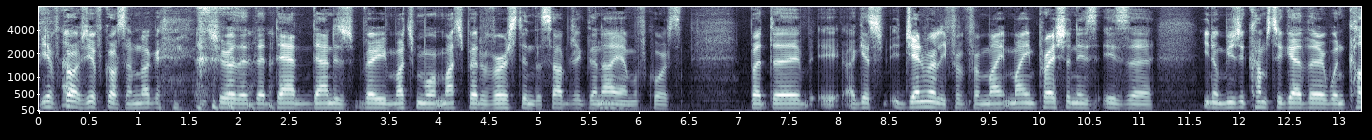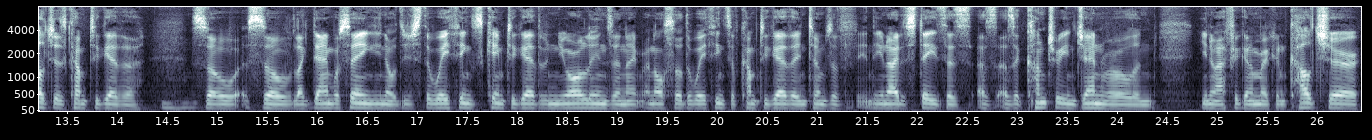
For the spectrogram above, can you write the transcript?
Yeah, of course, yeah, of course. I'm not g- sure that, that Dan Dan is very much more much better versed in the subject than I am, of course. But uh, I guess generally, from from my my impression is is uh, you know music comes together when cultures come together. So so like Dan was saying, you know, just the way things came together in New Orleans, and and also the way things have come together in terms of in the United States as as as a country in general, and you know African American culture,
